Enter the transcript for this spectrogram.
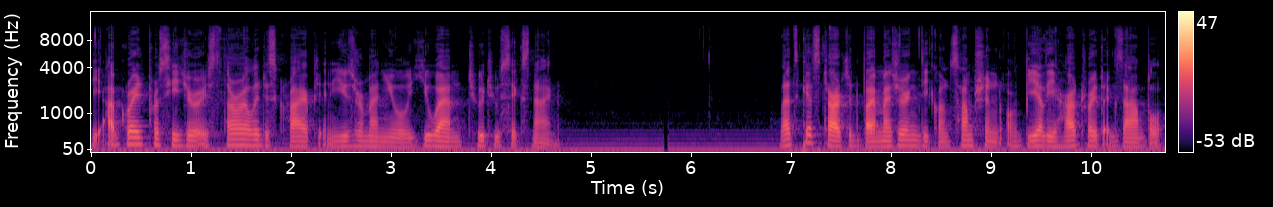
The upgrade procedure is thoroughly described in user manual UM2269. Let's get started by measuring the consumption of BLE heart rate example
